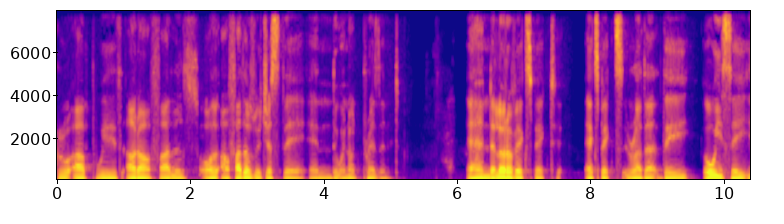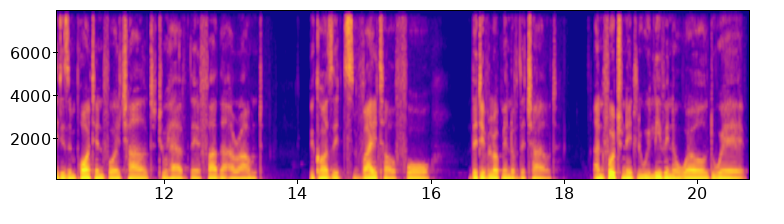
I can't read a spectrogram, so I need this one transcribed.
grew up without our fathers, or our fathers were just there and they were not present. And a lot of expect expects rather they always say it is important for a child to have their father around because it's vital for the development of the child. Unfortunately, we live in a world where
